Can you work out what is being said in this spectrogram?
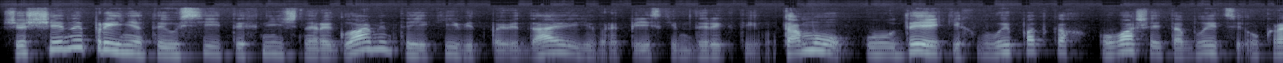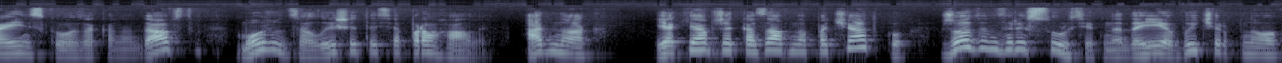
що ще не прийняті усі технічні регламенти, які відповідають європейським директивам. Тому у деяких випадках у вашій таблиці українського законодавства можуть залишитися прогали. Однак, як я вже казав на початку, жоден з ресурсів не дає вичерпного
